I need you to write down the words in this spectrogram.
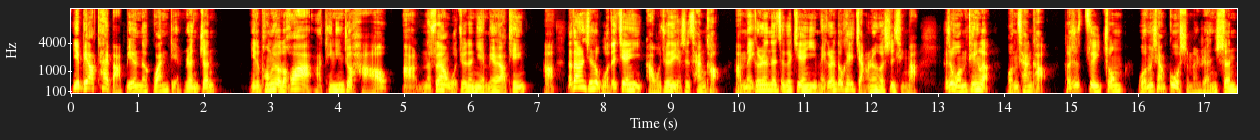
也不要太把别人的观点认真。你的朋友的话啊，听听就好啊。那虽然我觉得你也没有要听啊，那当然，其实我的建议啊，我觉得也是参考啊。每个人的这个建议，每个人都可以讲任何事情嘛。可是我们听了，我们参考，可是最终我们想过什么人生，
